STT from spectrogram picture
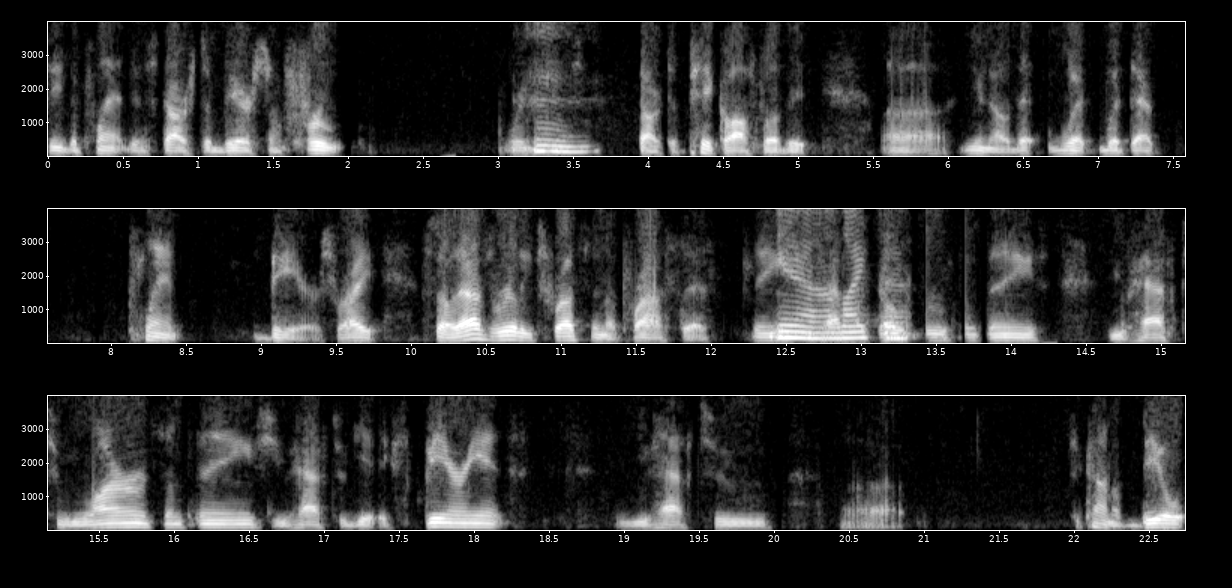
see the plant then starts to bear some fruit, where you mm. Start to pick off of it. Uh, you know that what what that plant bears, right? So that's really trusting the process. Things yeah, I like go that. through some things. You have to learn some things. You have to get experience. You have to uh, to kind of build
